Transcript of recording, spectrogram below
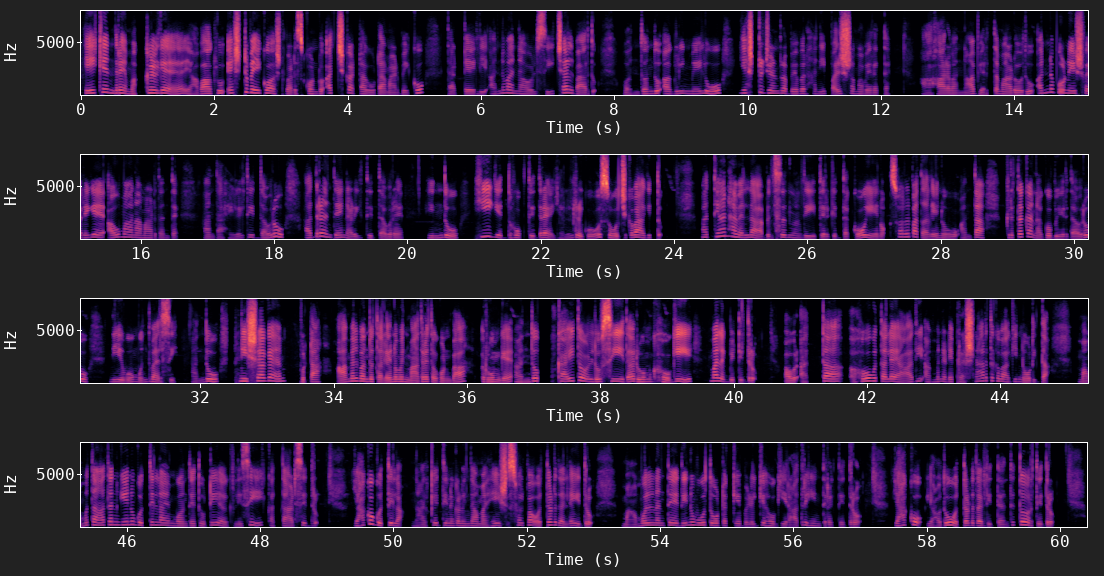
ಏಕೆಂದರೆ ಮಕ್ಕಳಿಗೆ ಯಾವಾಗಲೂ ಎಷ್ಟು ಬೇಕೋ ಅಷ್ಟು ಬಡಿಸ್ಕೊಂಡು ಅಚ್ಚುಕಟ್ಟಾಗಿ ಊಟ ಮಾಡಬೇಕು. ತಟ್ಟೆಯಲ್ಲಿ ಅನ್ನವನ್ನು ಉಳಿಸಿ ಚೆಲ್ಲಬಾರ್ದು ಒಂದೊಂದು ಅಗ್ಲಿನ ಮೇಲೂ ಎಷ್ಟು ಜನರ ಬೆವರ್ ಹನಿ ಪರಿಶ್ರಮವಿರುತ್ತೆ. ಆಹಾರವನ್ನು ವ್ಯರ್ಥ ಮಾಡೋದು ಅನ್ನಪೂರ್ಣೇಶ್ವರಿಗೆ ಅವಮಾನ ಮಾಡಿದಂತೆ ಅಂತ ಹೇಳ್ತಿದ್ದವರು, ಅದರಂತೆ ನಡೀತಿದ್ದವರೇ. ಇಂದು ಹೀಗೆದ್ದು ಹೋಗ್ತಿದ್ರೆ ಎಲ್ರಿಗೂ ಸೋಜಿಗವಾಗಿತ್ತು ಮಧ್ಯಾಹ್ನವೆಲ್ಲ ಬಿಸಿಲಿನಲ್ಲಿ ತಿರುಗಿದ್ದಕ್ಕೋ ಏನೋ ಸ್ವಲ್ಪ ತಲೆನೋವು ಅಂತ ಕೃತಕ ನಗು ಬೀರಿದವರು, ನೀವು ಮುಂದುವರಿಸಿ ಅಂದು ನಿಶಾಗೆ, ಪುಟ್ಟ, ಆಮೇಲೆ ಬಂದು ತಲೆನೋವಿನ ಮಾತ್ರೆ ತಗೊಂಡ್ ಬಾ ರೂಮ್ಗೆ ಅಂದು ಕೈ ತೊಳೆದು ಸೀದಾ ರೂಮ್ಗೆ ಹೋಗಿ ಮಲಗಿಬಿಟ್ಟಿದ್ರು. ಅವ್ರ ಅತ್ತ ಹೋಗುತ್ತಲೇ ಆದಿ ಅಮ್ಮನಡೆ ಪ್ರಶ್ನಾರ್ಥಕವಾಗಿ ನೋಡಿದ್ದ. ಮಮತಾ ತನಗೇನು ಗೊತ್ತಿಲ್ಲ ಎಂಬುವಂತೆ ತುಟಿ ಅಗಲಿಸಿ ಕತ್ತಾಡಿಸಿದ್ರು. ಯಾಕೋ ಗೊತ್ತಿಲ್ಲ. ನಾಲ್ಕೈದು ದಿನಗಳಿಂದ ಮಹೇಶ್ ಸ್ವಲ್ಪ ಒತ್ತಡದಲ್ಲೇ ಇದ್ದರು ಮಾಮೂಲಿನಂತೆ ದಿನವೂ ತೋಟಕ್ಕೆ ಬೆಳಿಗ್ಗೆ ಹೋಗಿ ರಾತ್ರಿ ಹಿಂತಿರುಗ್ತಿದ್ರು. ಯಾಕೋ ಯಾವುದೋ ಒತ್ತಡದಲ್ಲಿದ್ದಂತೆ ತೋರ್ತಿದ್ರು.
